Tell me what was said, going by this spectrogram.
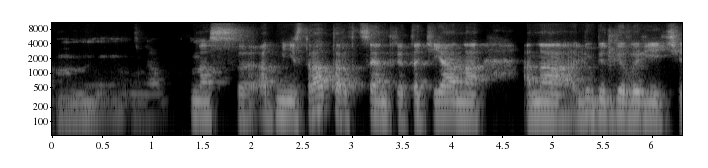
У нас администратор в центре Татьяна, она любит говорить,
